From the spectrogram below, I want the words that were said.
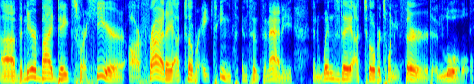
uh, the nearby dates for here are Friday, October 18th in Cincinnati and Wednesday, October 23rd in Louisville.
